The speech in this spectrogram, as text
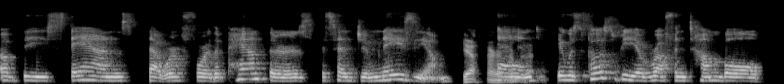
of the stands that were for the Panthers, it said gymnasium. Yeah, I remember And that. it was supposed to be a rough and tumble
